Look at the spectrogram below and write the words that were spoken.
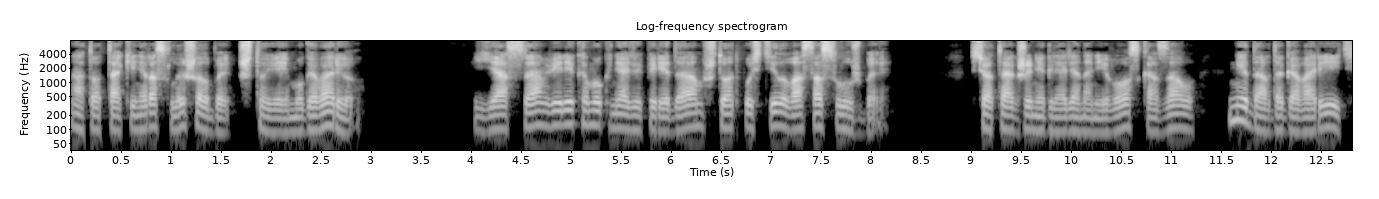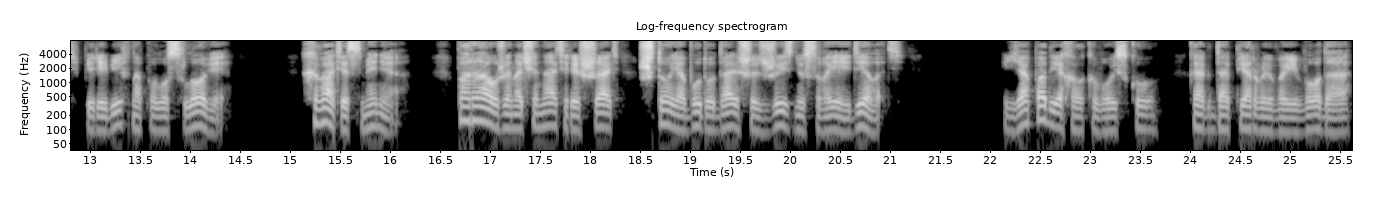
а то так и не расслышал бы, что я ему говорю. Я сам великому князю передам, что отпустил вас со службы. Все так же, не глядя на него, сказал, не дав договорить, перебив на полуслове. «Хватит с меня. Пора уже начинать решать, что я буду дальше с жизнью своей делать». Я подъехал к войску, когда первый воевода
